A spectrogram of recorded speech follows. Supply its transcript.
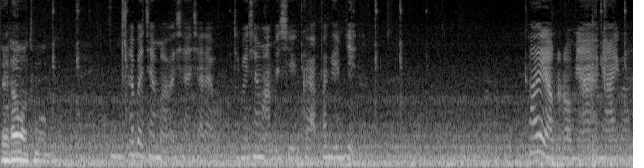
ဘယ်တော့မှသူ့အောင်အဲ့ဘက်ချမ်းမှာပဲရှာရှာတာဗောဒီဘက်ချမ်းမှာမရှိဘူးကပကင်းပြည့်ကားရည်တော့တော်တော်များအများကြီးပါ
